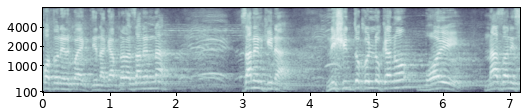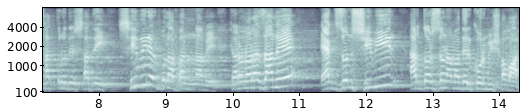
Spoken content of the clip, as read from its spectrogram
পতনের কয়েকদিন আগে। আপনারা জানেন না? জানেন কি না নিষিদ্ধ করল কেন? ভয়ে। না জানি ছাত্রদের সাথে শিবিরের পোলাফান নামে। কারণ ওরা জানে একজন শিবির আর দশজন আমাদের কর্মী সমান।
